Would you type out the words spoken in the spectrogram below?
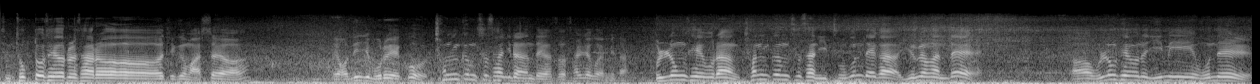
지금 독도 새우를 사러 지금 왔어요. 네, 어딘지 모르겠고 천금수산이라는 데 가서 살려고 합니다. 울릉새우랑 천금수산 이 두 군데가 유명한데 어, 울릉새우는 이미 오늘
